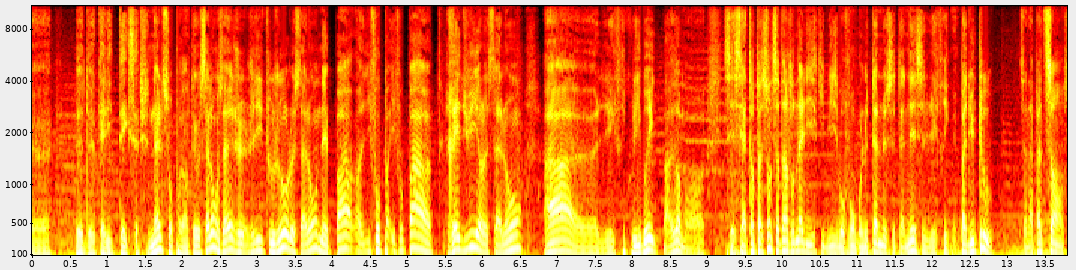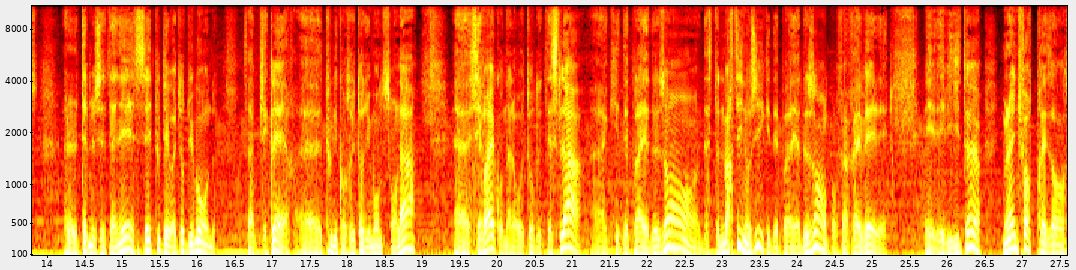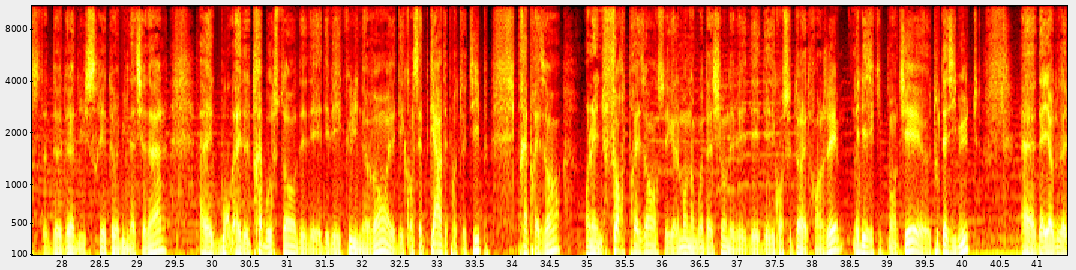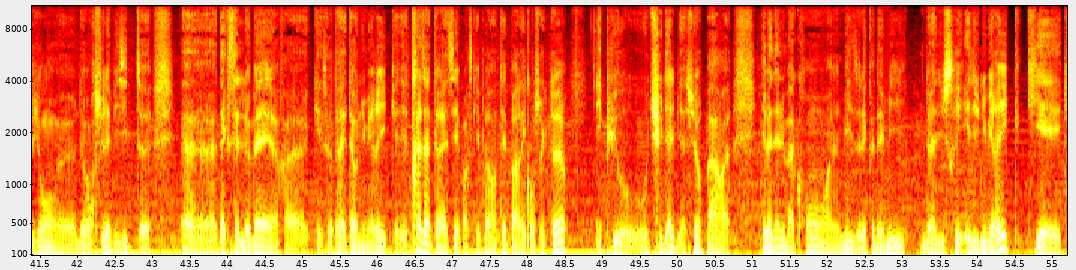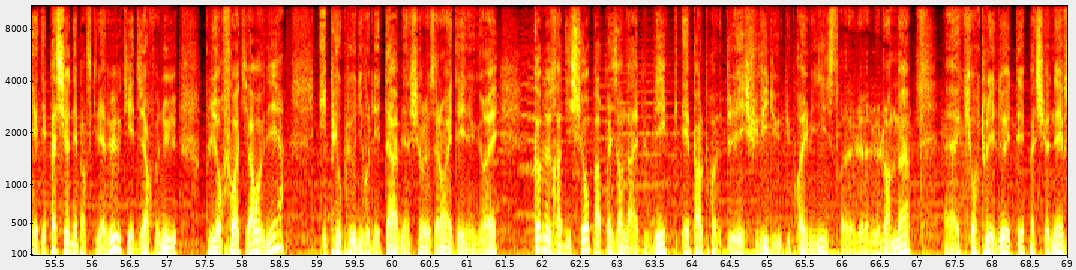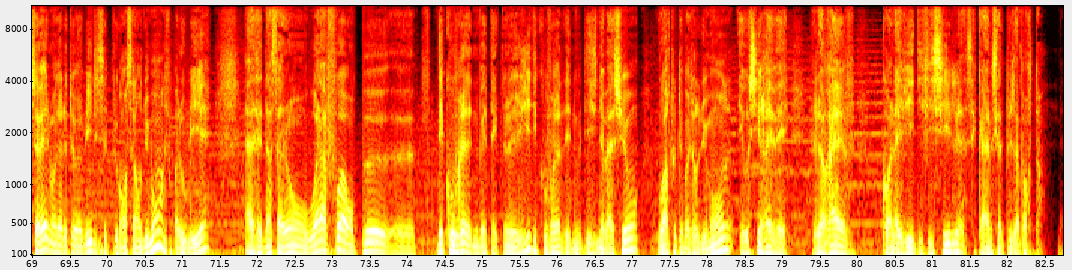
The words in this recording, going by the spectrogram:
de, de, qualité exceptionnelle sont présentés au salon. Vous savez, je, je dis toujours, le salon n'est pas, il faut pas, il faut pas réduire le salon à euh, l'électrique ou l'hybride, par exemple. C'est la tentation de certains journalistes qui disent, bon, le thème de cette année, c'est l'électrique, mais pas du tout. Ça n'a pas de sens. Euh, le thème de cette année, c'est toutes les voitures du monde. C'est clair. Euh, tous les constructeurs du monde sont là. Euh, c'est vrai qu'on a le retour de Tesla, qui était pas il y a deux ans, d'Aston Martin aussi, qui était pas il y a deux ans, pour faire rêver les, les, visiteurs. Mais on a une forte présence de, l'industrie automobile nationale, avec de très beaux stands et des, des, véhicules innovants et des concept cars, des prototypes très présents. On a une forte présence également d'augmentation des, des, des, constructeurs étrangers et des équipementiers euh, tout azimut. Euh, D'ailleurs, nous avions euh, nous reçu la visite euh, d'Axel Lemaire, qui est secrétaire d'État au numérique, qui était très intéressé par ce qui est présenté par les constructeurs, et puis au-dessus au d'elle, bien sûr, par Emmanuel Macron, ministre de l'économie, de l'industrie et du numérique, qui est qui a été passionné par ce qu'il a vu, qui est déjà revenu plusieurs fois, qui va revenir. Et puis au plus haut niveau de l'État, bien sûr, le salon a été inauguré comme de tradition par le président de la République et par le et du, Premier ministre le, le lendemain, euh, qui ont tous les deux été passionnés. Vous savez, le mondial automobile, c'est le plus grand salon du monde, il faut pas l'oublier. Euh, c'est un salon où à la fois on peut euh, découvrir des nouvelles technologies, découvrir des, innovations, voir toutes les voitures du monde, et aussi rêver. Le rêve, quand la vie est difficile, c'est quand même ce qu'il y a plus important.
